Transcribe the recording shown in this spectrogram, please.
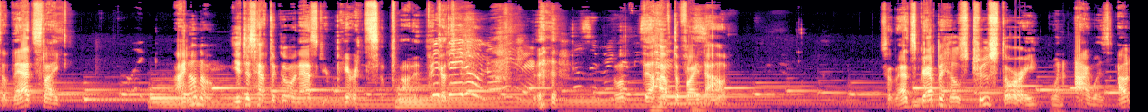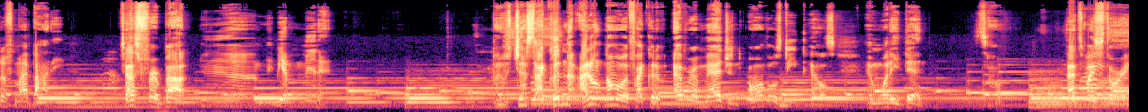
So that's like, I don't know. You just have to go and ask your parents about it but because they don't know either. Well, they'll have to find out. So that's Grandpa Hill's true story when I was out of my body, just for about uh, maybe a minute. It was just I couldn't. I don't know if I could have ever imagined all those details and what he did. So that's my story.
